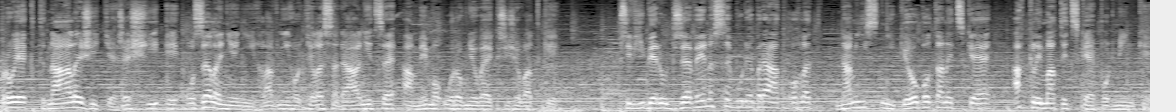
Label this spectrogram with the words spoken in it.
Projekt náležitě řeší i ozelenění hlavního tělesa dálnice a mimoúrovňové křižovatky. Při výběru dřevin se bude brát ohled na místní geobotanické a klimatické podmínky.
